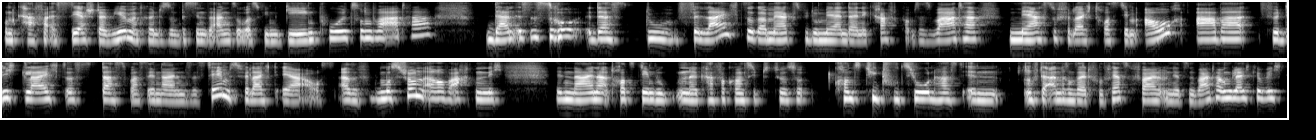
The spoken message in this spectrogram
und Kaffer ist sehr stabil, man könnte so ein bisschen sagen, sowas wie ein Gegenpol zum Vata, dann ist es so, dass du vielleicht sogar merkst, wie du mehr in deine Kraft kommst. Das Vata merkst du vielleicht trotzdem auch, aber für dich gleicht es das, was in deinem System ist, vielleicht eher aus. Also du musst schon darauf achten, nicht in deiner, trotzdem du eine Kafferkonstitution Konstitution hast, in, auf der anderen Seite vom Pferd zu fallen und jetzt ein Vata-Ungleichgewicht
